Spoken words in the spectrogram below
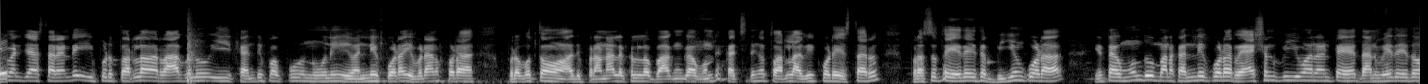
ఏమని చేస్తారంటే ఇప్పుడు త్వరలో రాగులు ఈ కందిపప్పు నూనె ఇవన్నీ కూడా ఇవ్వడానికి కూడా ప్రభుత్వం అది ప్రణాళికల్లో భాగంగా ఉంది. ఖచ్చితంగా త్వరలో అవి కూడా ఇస్తారు. ప్రస్తుతం ఏదైతే బియ్యం కూడా ఇంతకుముందు మనకు అన్నీ కూడా రేషన్ బియ్యం అని అంటే దాని మీద ఏదో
